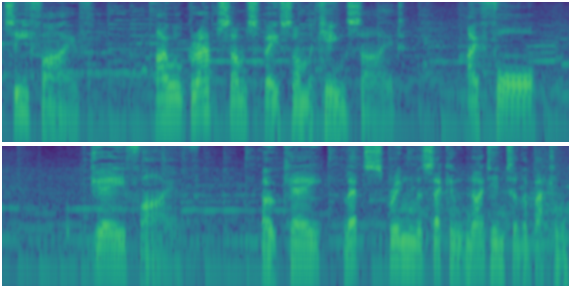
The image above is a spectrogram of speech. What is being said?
c5. I will grab some space on the king side. i4. j5. Okay, let's bring the second knight into the battle.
